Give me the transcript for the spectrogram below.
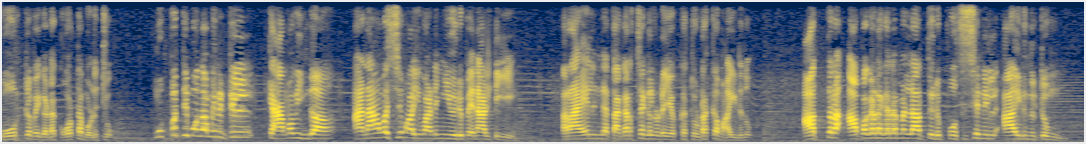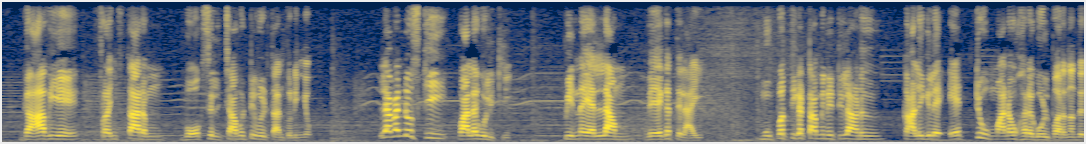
കോർട്ടുവയുടെ കോട്ട പൊളിച്ചു. മുപ്പത്തിമൂന്നാം മിനിറ്റിൽ കാമവിംഗ അനാവശ്യമായി വഴങ്ങിയ ഒരു പെനാൽറ്റി. റയലിന്റെ തകർച്ചകളുടെയൊക്കെ തുടക്കമായിരുന്നു. അത്ര അപകടകരമല്ലാത്തൊരു പൊസിഷനിൽ ആയിരുന്നിട്ടും ഗാവിയെ ഫ്രഞ്ച് താരം ബോക്സിൽ ചവിട്ടി വീഴ്ത്താൻ തുനിഞ്ഞു. ലെവൻഡോസ്കി വലകുലുക്കി പിന്നെ എല്ലാം വേഗത്തിലായി. മുപ്പത്തിയെട്ടാം മിനിറ്റിലാണ് കളിയിലെ ഏറ്റവും മനോഹര ഗോൾ പറഞ്ഞത്.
